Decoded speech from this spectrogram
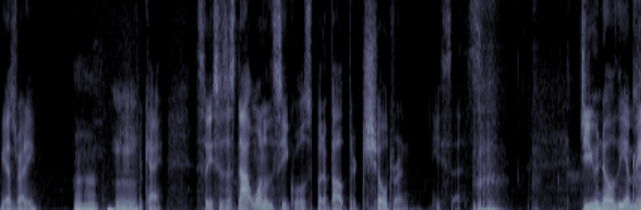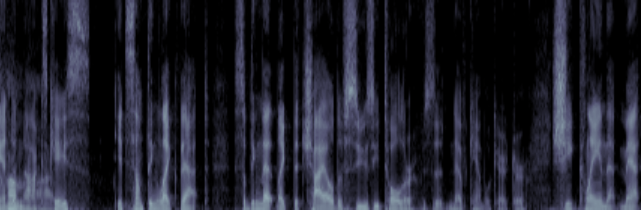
You guys ready? mhm. Mm-hmm. Okay. So he says it's not one of the sequels, but about their children, he says. Do you know the Amanda Come Knox on. case? It's something like that. Something that, like, the child of Susie Toller, who's the Neve Campbell character, she claimed that Matt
